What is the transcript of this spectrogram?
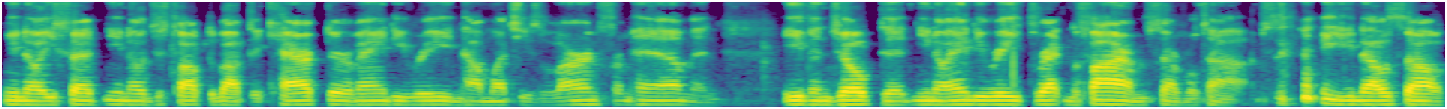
you know, he said, you know, just talked about the character of Andy Reid and how much he's learned from him, and even joked that you know Andy Reid threatened to fire him several times. you know, so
